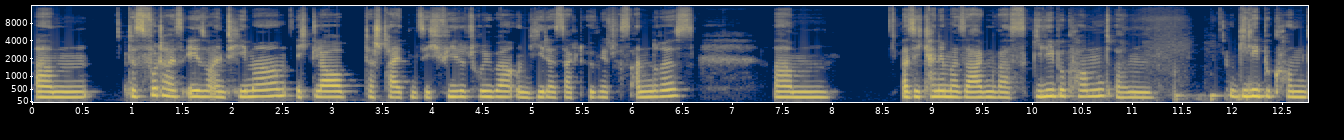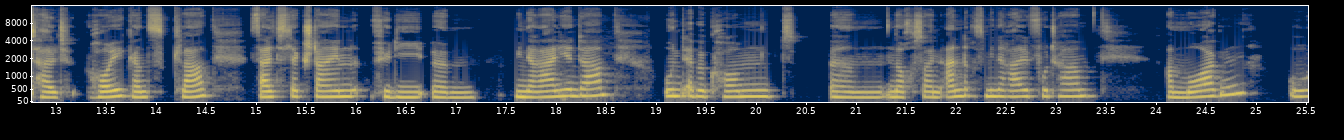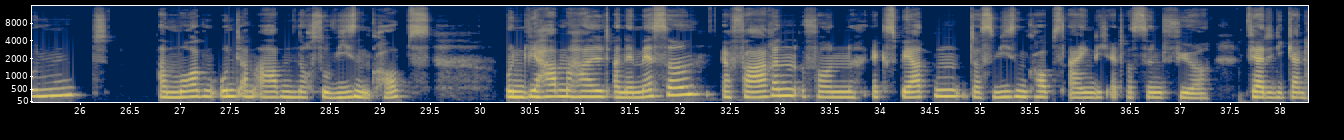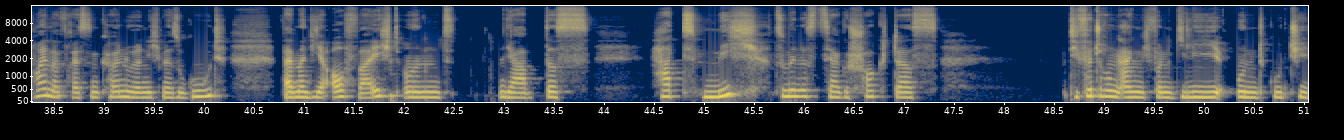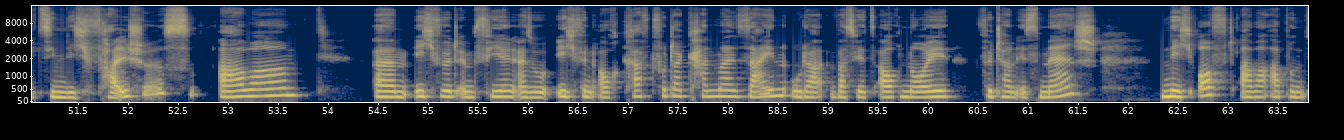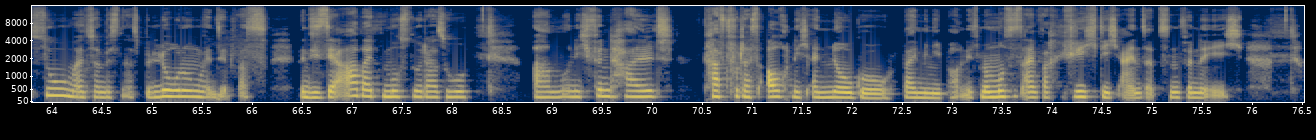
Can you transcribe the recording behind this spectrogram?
Ähm, das Futter ist eh so ein Thema. Ich glaube, da streiten sich viele drüber und jeder sagt irgendetwas anderes. Ähm, also ich kann dir mal sagen, was Gili bekommt. Ähm, Gili bekommt halt Heu, ganz klar. Salzleckstein für die ähm, Mineralien da. Und er bekommt ähm, noch so ein anderes Mineralfutter am Morgen und am Morgen und am Abend noch so Wiesenkops. Und wir haben halt an der Messe erfahren von Experten, dass Wiesenkops eigentlich etwas sind für Pferde, die kein Heu mehr fressen können oder nicht mehr so gut, weil man die aufweicht. Und ja, das hat mich zumindest sehr geschockt, dass die Fütterung eigentlich von Gilly und Gucci ziemlich falsch ist. Aber ähm, ich würde empfehlen, also ich finde auch Kraftfutter kann mal sein oder was wir jetzt auch neu füttern ist Mash. Nicht oft, aber ab und zu, mal so ein bisschen als Belohnung, wenn sie etwas, wenn sie sehr arbeiten mussten oder so. Ähm, und ich finde halt, Kraftfutter ist auch nicht ein No-Go bei Mini-Ponys. Man muss es einfach richtig einsetzen, finde ich.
